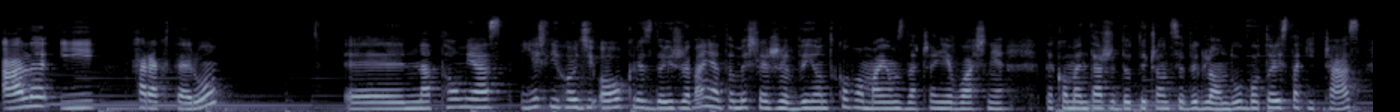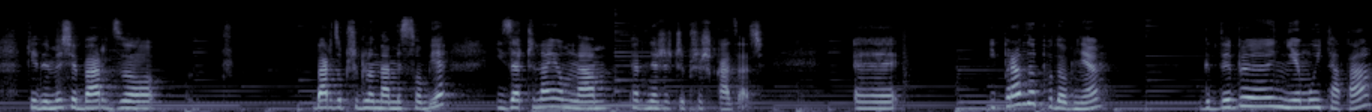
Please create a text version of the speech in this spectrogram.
ale i charakteru natomiast jeśli chodzi o okres dojrzewania, to myślę, że wyjątkowo mają znaczenie właśnie te komentarze dotyczące wyglądu, bo to jest taki czas, kiedy my się bardzo, bardzo przyglądamy sobie i zaczynają nam pewne rzeczy przeszkadzać. E, I prawdopodobnie, gdyby nie mój tata,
